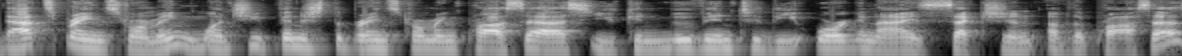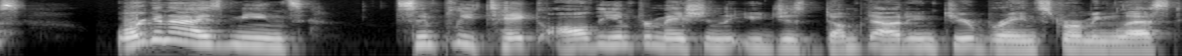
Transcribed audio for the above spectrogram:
That's brainstorming. Once you finish the brainstorming process, you can move into the organize section of the process. Organize means simply take all the information that you just dumped out into your brainstorming list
